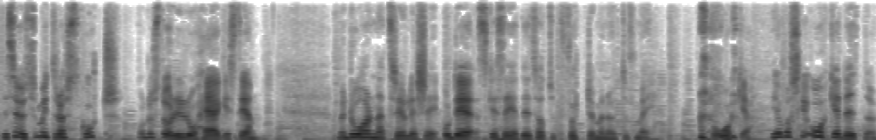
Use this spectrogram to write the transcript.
Det ser ut som mitt röstkort. Och då står det då Hägersten. Men då har den här trevliga tjejen, och det ska jag säga det tar typ 40 minuter för mig att åka. Jag bara, ska jag åka dit nu?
